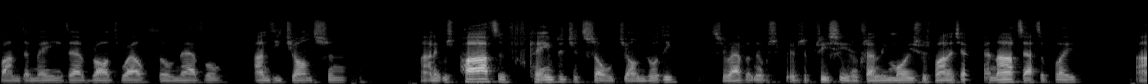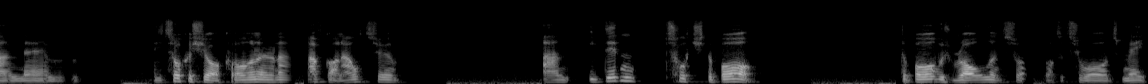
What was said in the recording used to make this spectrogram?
Van der Rodwell, Phil Neville, Andy Johnson. And it was part of Cambridge had sold John Ruddy to Everton. It was, it was a pre-season friendly. Moyes was manager and Arteta played. And um, he took a short corner and I've gone out to him and he didn't touch the ball. the ball was rolling sort of towards me,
